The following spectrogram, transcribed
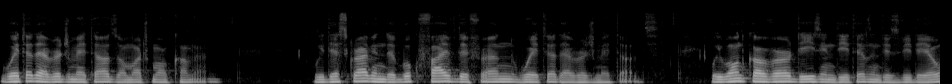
weighted average methods are much more common. We describe in the book five different weighted average methods. We won't cover these in detail in this video,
